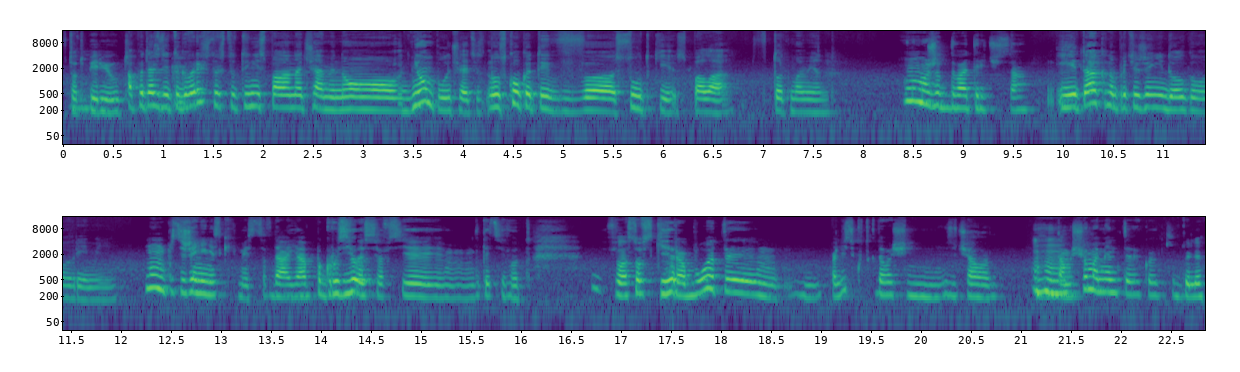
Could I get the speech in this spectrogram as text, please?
в тот период. А подожди, ты говоришь, что, что ты не спала ночами, но днем, получается? Ну, сколько ты в сутки спала в тот момент? Ну, может, 2-3 часа. И так на протяжении долгого времени? Ну, на протяжении нескольких месяцев, да. Я погрузилась во все вот эти вот философские работы. Политику тогда очень изучала. Угу. Там еще моменты кое-какие были.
